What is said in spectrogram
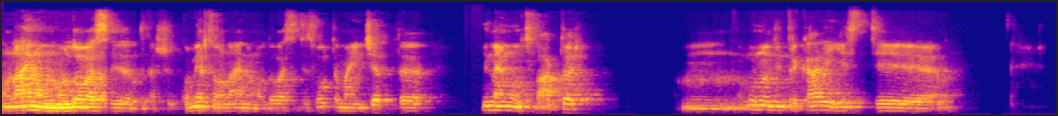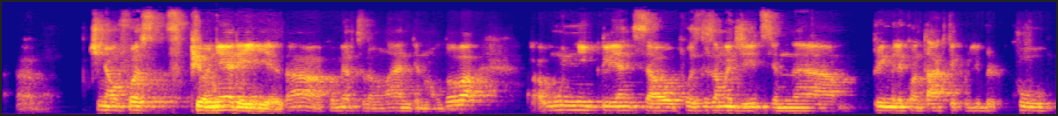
online în Moldova se, și comerțul online în Moldova se dezvoltă mai încet din mai mulți factori, mm, unul dintre care este cine au fost pionierii da, comerțului online din Moldova. Unii clienți au fost dezamăgiți în primele contacte cu, liber, cu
